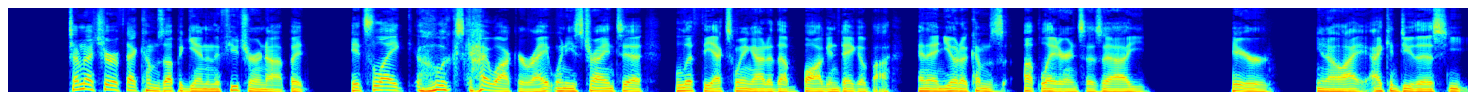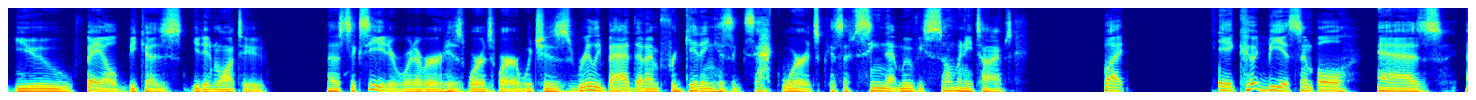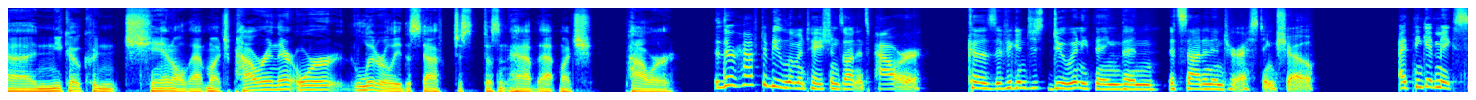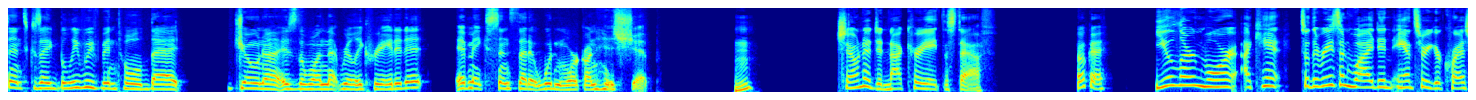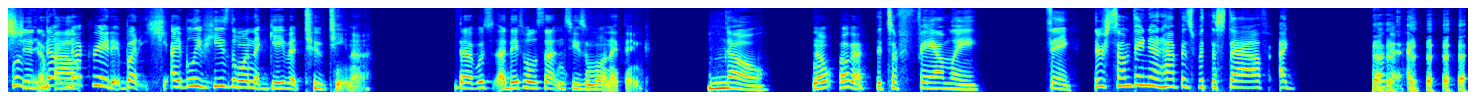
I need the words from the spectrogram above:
So I'm not sure if that comes up again in the future or not, but it's like Luke Skywalker, right? When he's trying to lift the X-wing out of the bog in Dagobah, and then Yoda comes up later and says, uh, "Here, you know, I I can do this. You, you failed because you didn't want to uh, succeed, or whatever his words were." Which is really bad that I'm forgetting his exact words because I've seen that movie so many times. But it could be as simple as uh, Nico couldn't channel that much power in there, or literally the staff just doesn't have that much power there have to be limitations on its power because if it can just do anything, then it's not an interesting show. I think it makes sense because I believe we've been told that Jonah is the one that really created it. It makes sense that it wouldn't work on his ship. Hmm? Jonah did not create the staff. Okay. You learn more. I can't. So the reason why I didn't answer your question well, not, about not create it, but he, I believe he's the one that gave it to Tina. That was they told us that in season one, I think. No, no, okay. It's a family thing. There's something that happens with the staff. I okay.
